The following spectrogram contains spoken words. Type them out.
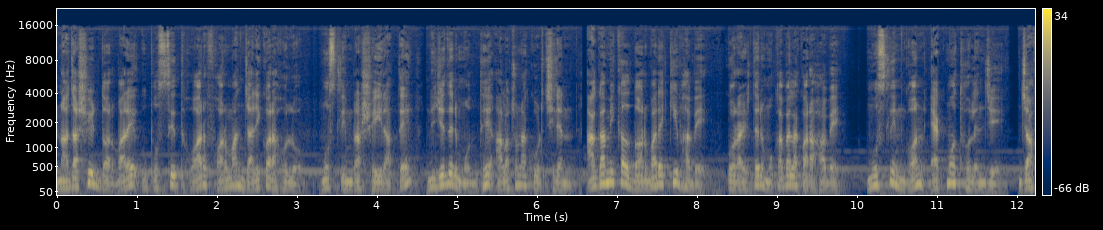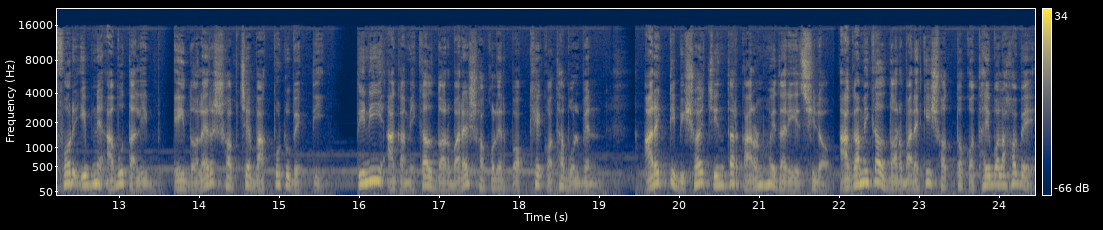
নাজাসির দরবারে উপস্থিত হওয়ার ফরমান জারি করা হলো। মুসলিমরা সেই রাতে নিজেদের মধ্যে আলোচনা করছিলেন, আগামীকাল দরবারে কীভাবে কোরাইশদের মোকাবেলা করা হবে? মুসলিমগণ একমত হলেন যে জাফর ইবনে আবু তালিব এই দলের সবচেয়ে বাকপটু ব্যক্তি। তিনিই আগামীকাল দরবারে সকলের পক্ষে কথা বলবেন। আরেকটি বিষয় চিন্তার কারণ হয়ে দাঁড়িয়েছিল। আগামীকাল দরবারে কি সত্য কথাই বলা হবে,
